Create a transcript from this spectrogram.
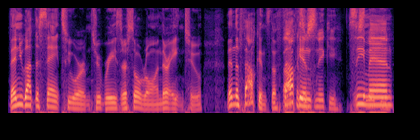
Then you got the Saints, who are Drew Brees. They're still rolling. They're eight and two. Then the Falcons. The Falcons, Falcons, are sneaky. See, sneaky. man,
